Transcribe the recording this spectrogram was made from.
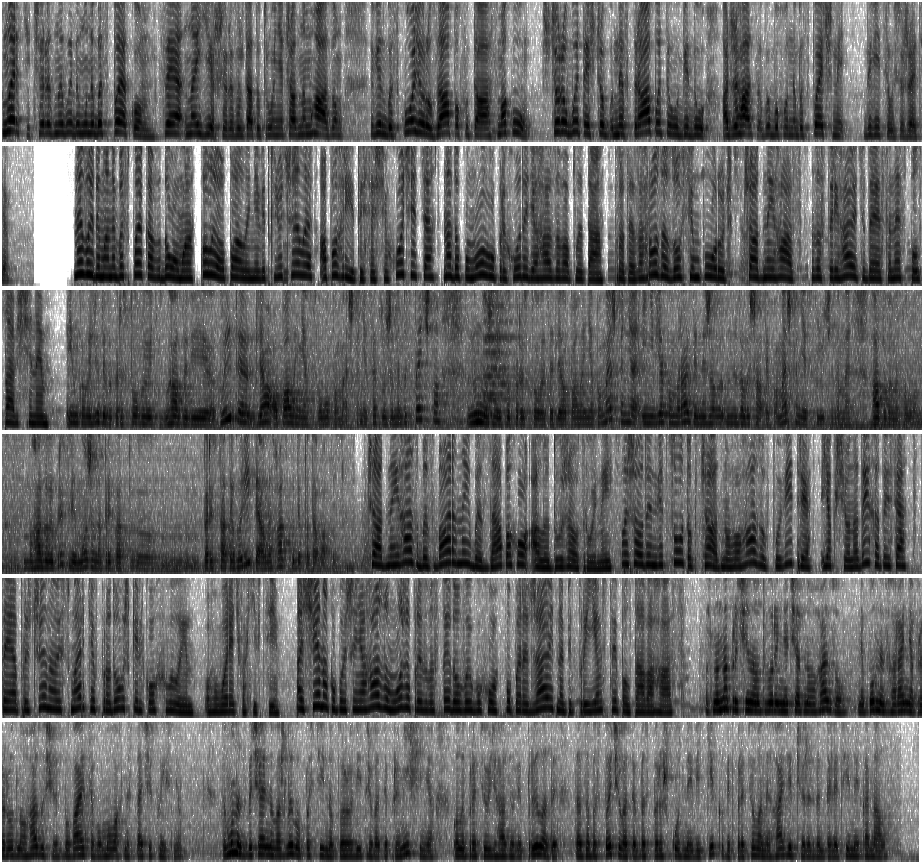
Смерть через невидиму небезпеку це найгірший результат отруєння чадним газом. Він без кольору, запаху та смаку. Що робити, щоб не втрапити у біду? Адже газ вибухонебезпечний. Дивіться у сюжеті. Невидима небезпека вдома. Коли опалення відключили, а погрітися ще хочеться, на допомогу приходить газова плита. Проте загроза зовсім поруч. Чадний газ. Застерігають у ДСНС Полтавщини. Інколи люди використовують газові плити для опалення свого помешкання. Це дуже небезпечно. Не можна їх використовувати для опалення помешкання і ні в якому разі не залишати помешкання з включеними газовими колонками. Газовий пристрій може, наприклад, е, перестати горіти, але газ буде подаватися. Чадний газ безбарний, без запаху, але дуже отруйний. Лише один відсоток чадного газу в повітрі, якщо надихатися, стає причиною смерті впродовж кількох хвилин, говорять фахівці. А ще накопичення газу може призвести до вибуху, попереджають на підприємстві Полтава-Газ. Основна причина утворення чадного газу неповне згорання природного газу, що відбувається в умовах нестачі кисню. Тому надзвичайно важливо постійно провітрювати приміщення, коли працюють газові прилади, та забезпечувати безперешкодний відтік відпрацьованих газів через вентиляційний канал.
